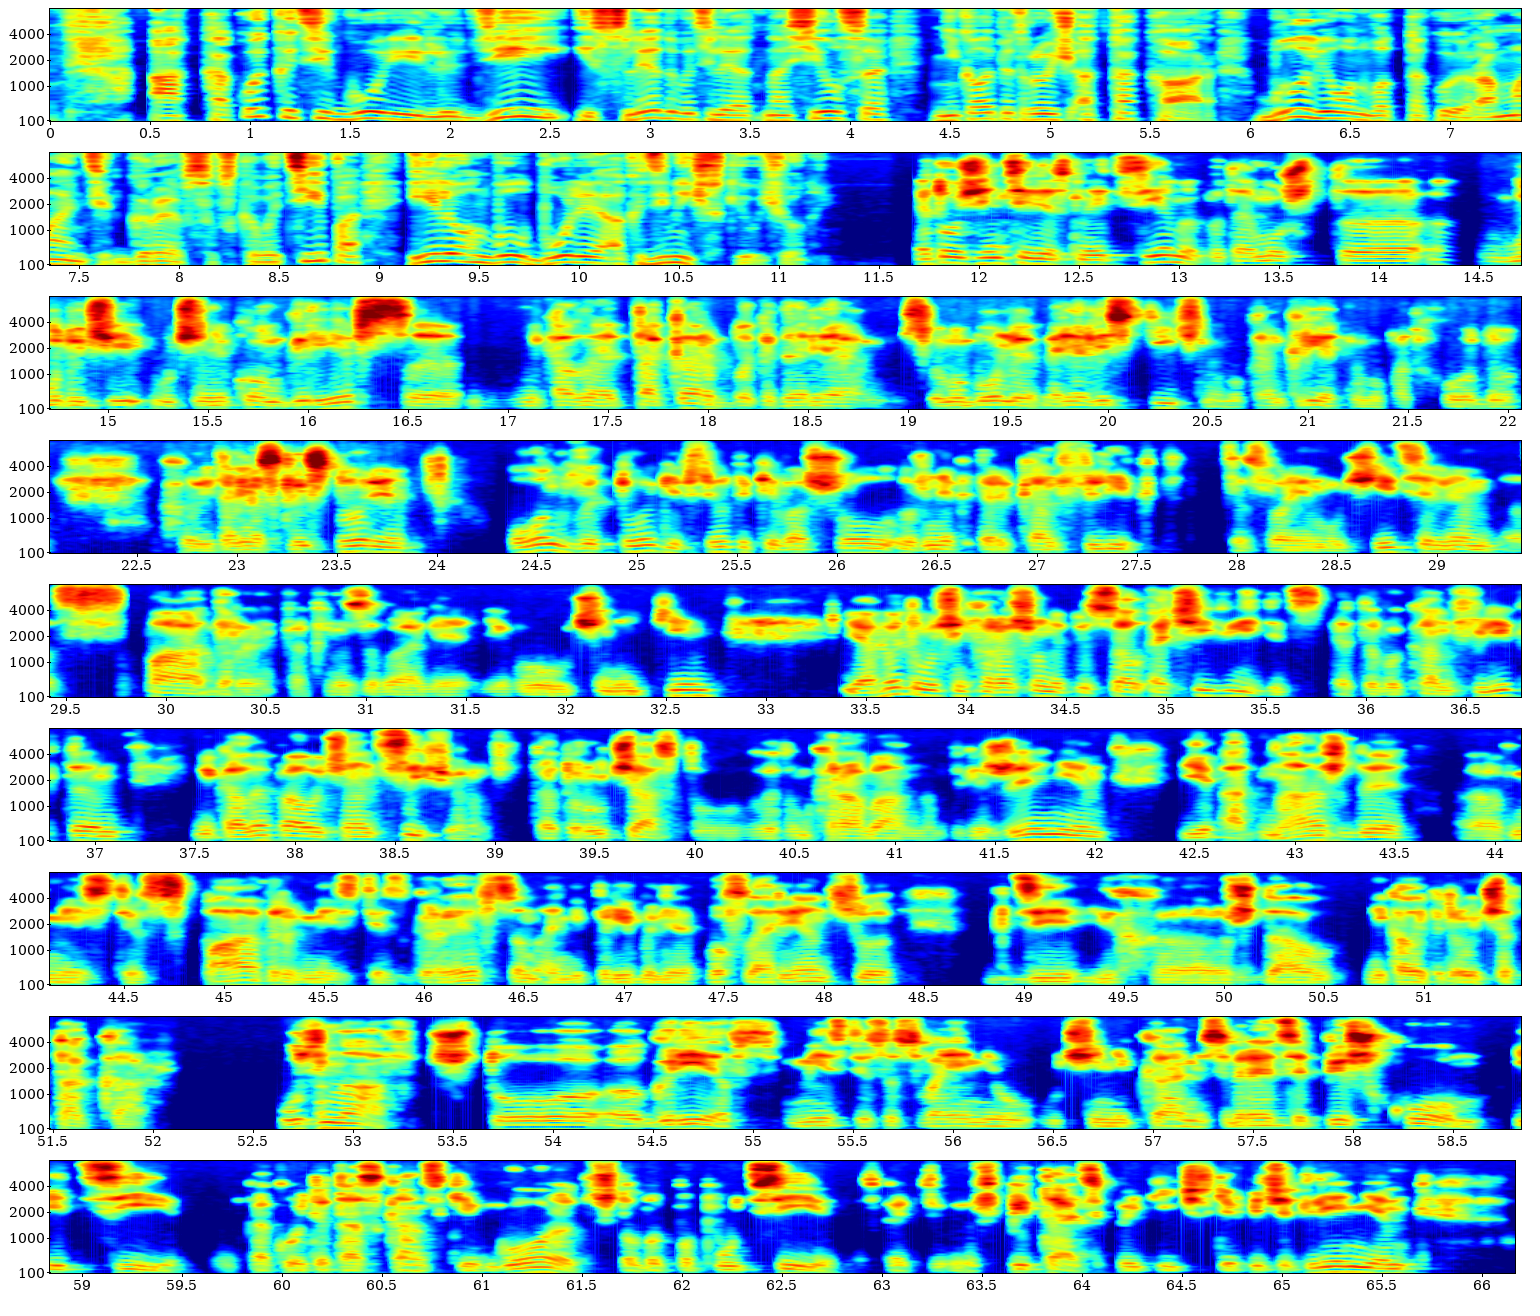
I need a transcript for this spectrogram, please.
А к какой категории людей, исследователей относился Николай Петрович Аттакар? Был ли он вот такой романтик грефсовского типа, или он был более академический ученый? Это очень интересная тема, потому что, будучи учеником Гревса, Николай Токар, благодаря своему более реалистичному, конкретному подходу к итальянской истории, он в итоге все-таки вошел в некоторый конфликт со своим учителем, с падре, как называли его ученики. И об этом очень хорошо написал очевидец этого конфликта Николай Павлович Анциферов, который участвовал в этом караванном движении. И однажды э, вместе с Падре, вместе с Грефсом они прибыли во Флоренцию, где их э, ждал Николай Петрович Атакар – Узнав, что э, Гревс вместе со своими учениками собирается пешком идти в какой-то тосканский город, чтобы по пути так сказать, впитать поэтические впечатления,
